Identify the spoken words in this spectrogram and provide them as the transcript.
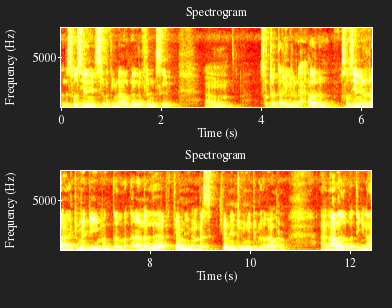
அந்த சோசியல் நீட்ஸில் பார்த்திங்கன்னா ஒரு நல்ல ஃப்ரெண்ட்ஸு சுற்றத்தார் எல்லாரும் அதோட சோசியல் நீடோட அல்டிமேட் எய்ம் வந்து பார்த்தா நல்ல ஃபேமிலி மெம்பர்ஸ் ஃபேமிலின்ற யூனிட்டுக்குள்ளே வரணும். நாலாவது பார்த்திங்கன்னா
